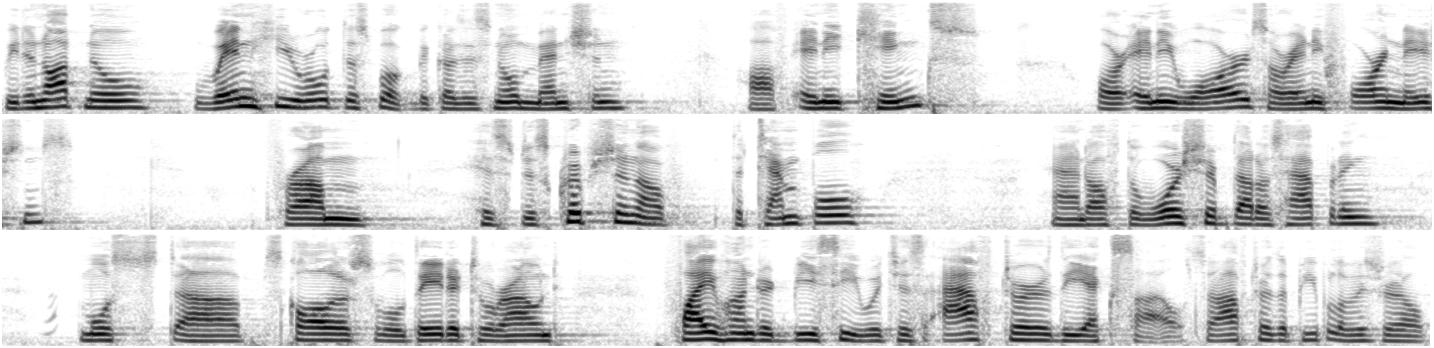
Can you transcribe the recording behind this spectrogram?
We do not know when he wrote this book because there's no mention of any kings or any wars or any foreign nations. From his description of the temple and of the worship that was happening, most uh, scholars will date it to around 500 BC, which is after the exile. So, after the people of Israel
